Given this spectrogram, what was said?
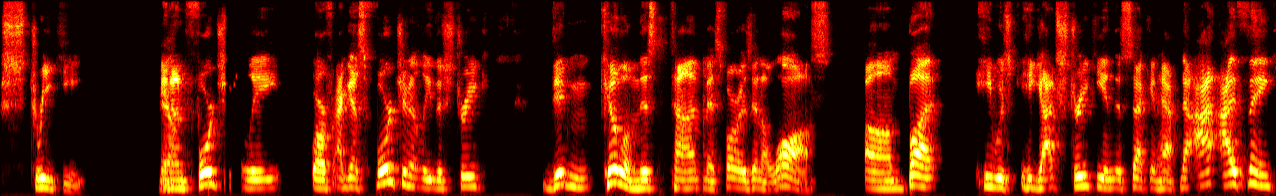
streaky. Yeah. And unfortunately, or I guess fortunately, the streak didn't kill him this time as far as in a loss. Um, but he was he got streaky in the second half. Now I, I think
